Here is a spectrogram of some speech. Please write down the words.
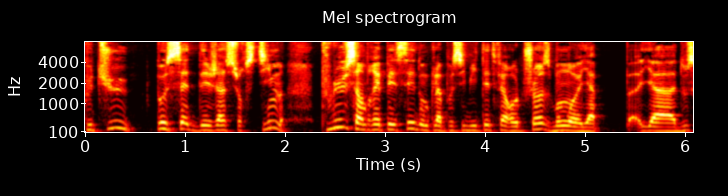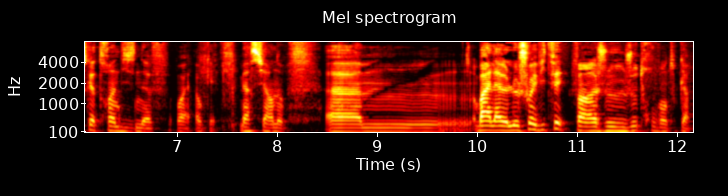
que tu possèdes déjà sur Steam, plus un vrai PC, donc la possibilité de faire autre chose. Bon, il euh, y a il y a 12,99. Ouais, ok. Merci Arnaud. Euh, bah, le choix est vite fait. Enfin, je, je trouve en tout cas.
